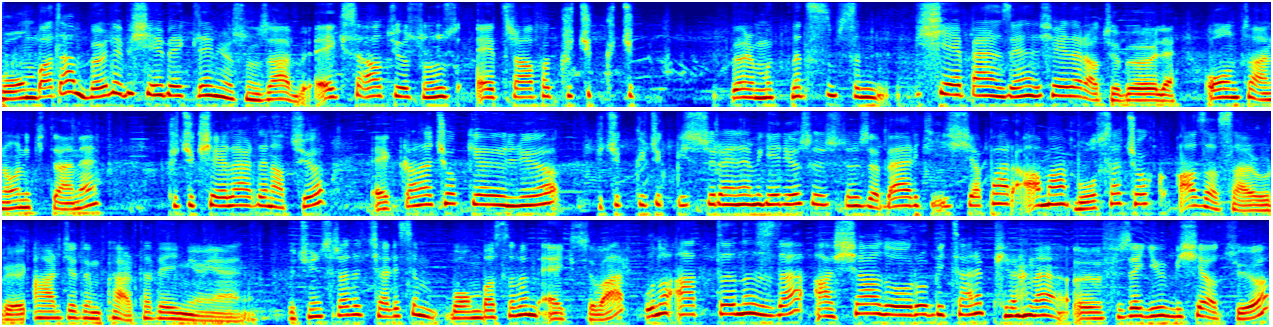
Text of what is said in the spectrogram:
bombadan böyle bir şey beklemiyorsunuz abi. Eksi atıyorsunuz etrafa küçük küçük böyle mıknatısımsın bir şeye benzeyen şeyler atıyor böyle 10 tane 12 tane küçük şeylerden atıyor. Ekrana çok yayılıyor. Küçük küçük bir sürü enemi geliyorsa üstünüze belki iş yapar ama boss'a çok az hasar vuruyor. Harcadığım karta değmiyor yani. Üçüncü sırada Chalice'in bombasının eksi var. Bunu attığınızda aşağı doğru bir tane pirana e, füze gibi bir şey atıyor.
